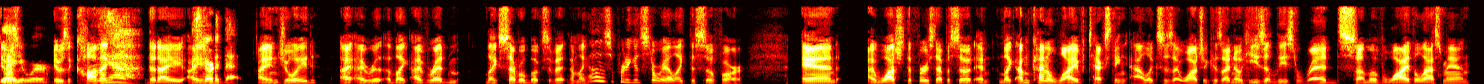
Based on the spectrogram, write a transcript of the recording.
it Yeah, was you were. it was a comic yeah, that I I started that. I enjoyed. I I re- like I've read like several books of it, and I'm like, oh, this is a pretty good story. I like this so far. And I watched the first episode, and like I'm kind of live texting Alex as I watch it because I know he's at least read some of Y: The Last Man,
